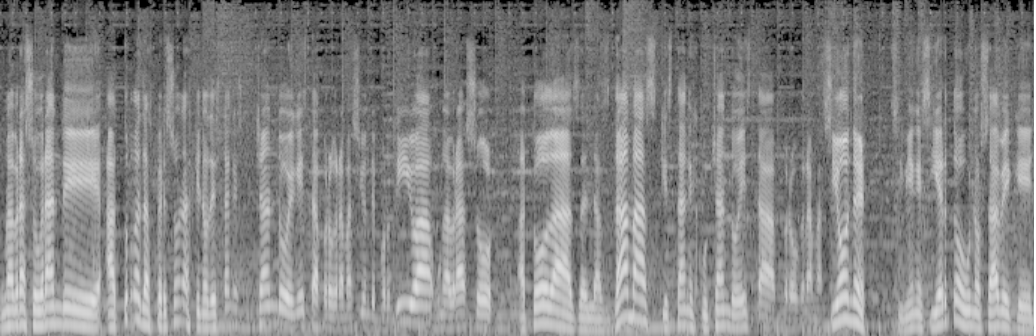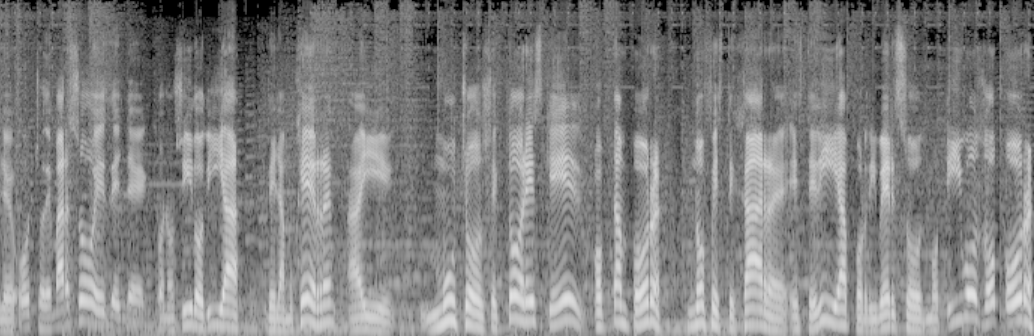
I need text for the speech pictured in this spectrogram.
Un abrazo grande a todas las personas que nos están escuchando en esta programación deportiva. Un abrazo a todas las damas que están escuchando esta programación. Si bien es cierto, uno sabe que el 8 de marzo es el conocido Día de la Mujer. Hay muchos sectores que optan por no festejar este día por diversos motivos o por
